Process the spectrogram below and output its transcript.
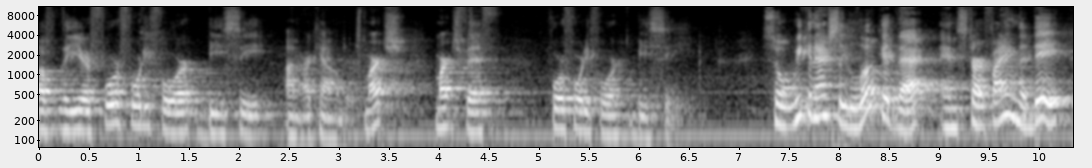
of the year 444 BC on our calendars. March, March 5th, 444 BC. So we can actually look at that and start finding the date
